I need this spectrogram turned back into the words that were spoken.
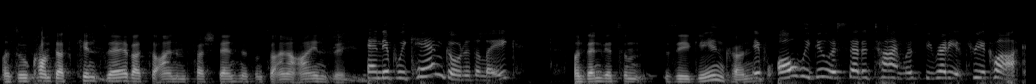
Und so kommt das Kind selber zu einem Verständnis und zu einer Einsicht. And if we can go to the lake, Und wenn wir zum See gehen können if all we do is set a time, let's be ready at three o'clock.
